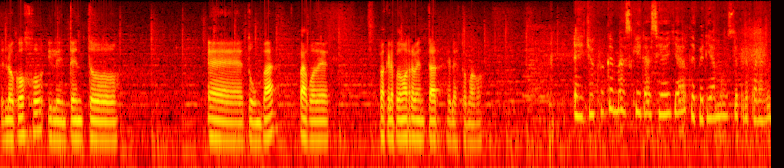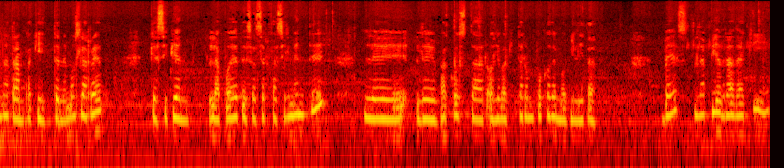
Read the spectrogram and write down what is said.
lo cojo y le intento eh, tumbar para poder. para que le podamos reventar el estómago. Eh, yo creo que más que ir hacia ella deberíamos de preparar una trampa aquí. Tenemos la red que si bien la puede deshacer fácilmente, le, le va a costar o le va a quitar un poco de movilidad. ¿Ves la piedra de aquí?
